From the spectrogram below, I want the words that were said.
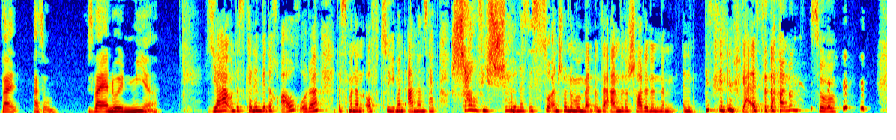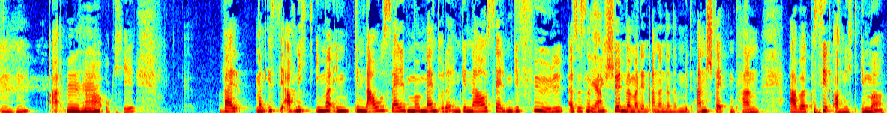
Weil, also, es war ja nur in mir. Ja, und das kennen wir doch auch, oder? Dass man dann oft zu jemand anderem sagt, schau, wie schön, das ist so ein schöner Moment. Und der andere schaut dann ein, ein bisschen entgeistert an und so, mhm. Ah, mhm. ja, okay. Weil man ist ja auch nicht immer im genau selben Moment oder im genau selben Gefühl. Also es ist natürlich ja. schön, wenn man den anderen dann damit anstecken kann, aber passiert auch nicht immer.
